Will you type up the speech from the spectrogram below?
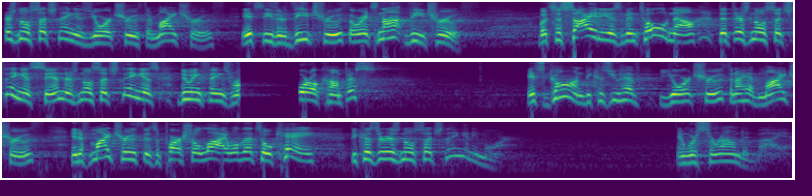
There's no such thing as your truth or my truth. It's either the truth or it's not the truth. But society has been told now that there's no such thing as sin, there's no such thing as doing things wrong. Moral compass. It's gone because you have your truth and I have my truth. And if my truth is a partial lie, well, that's okay because there is no such thing anymore. And we're surrounded by it.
